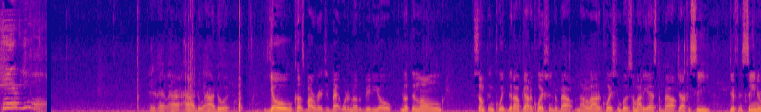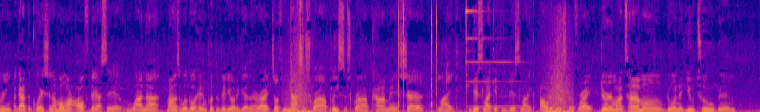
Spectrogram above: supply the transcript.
Hell yeah. How, how, I do it, how I do it. Yo, Cuts by Reggie back with another video. Nothing long, something quick that I've got a question about. Not a lot of question, but somebody asked about. Y'all can see different scenery. I got the question. I'm on my off day. I said, why not? Might as well go ahead and put the video together, all right? So if you're not subscribed, please subscribe, comment, share, like, dislike if you dislike, all the good stuff, right? During my time on doing the YouTube and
